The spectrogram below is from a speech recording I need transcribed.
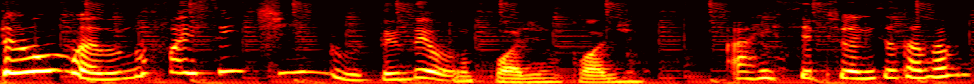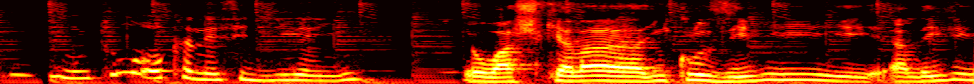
Não, mano, não faz sentido, entendeu? Não pode, não pode. A recepcionista tava muito louca nesse dia aí. Eu acho que ela, inclusive, além de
